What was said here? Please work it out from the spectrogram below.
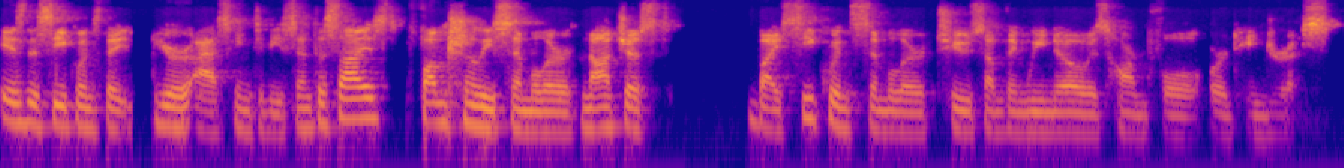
is the sequence that you're asking to be synthesized functionally similar not just by sequence similar to something we know is harmful or dangerous.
